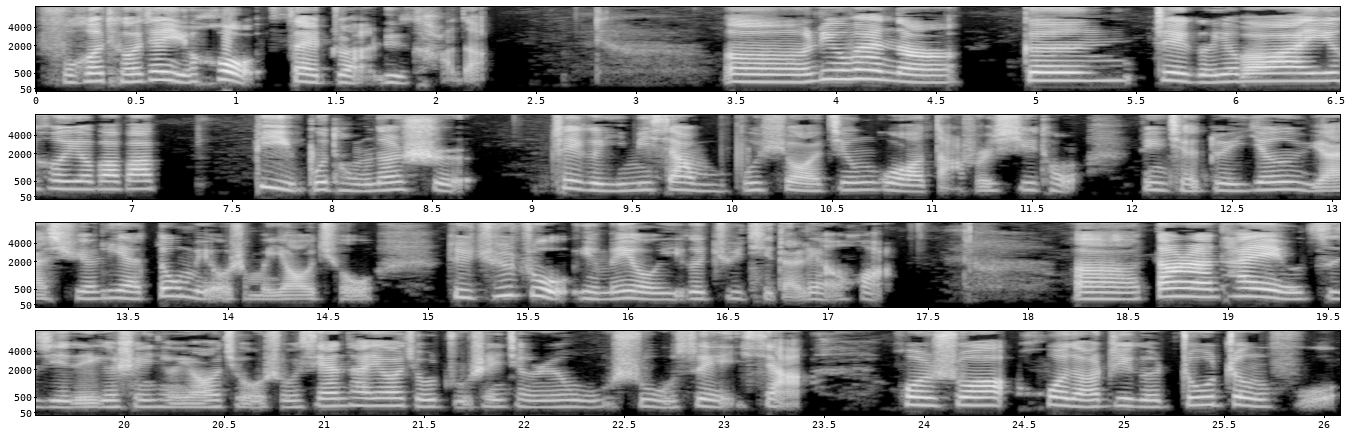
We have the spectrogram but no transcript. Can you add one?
符合条件以后再转绿卡的。嗯，另外呢，跟这个幺八八 A 和幺八八 B 不同的是。这个移民项目不需要经过打分系统，并且对英语啊、学历啊都没有什么要求，对居住也没有一个具体的量化。呃，当然他也有自己的一个申请要求。首先，他要求主申请人五十五岁以下，或者说获得这个州政府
